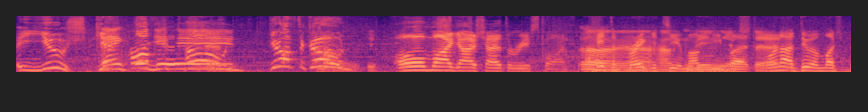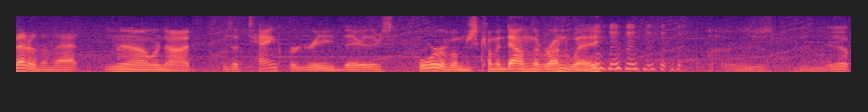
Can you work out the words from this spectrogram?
Yush, get Tank off the brigade! cone! Get off the cone! Oh my gosh, I have to respawn. I hate to Uh, break it to you, Monkey, but Dad. we're not doing much better than that. No, we're not. There's a tank brigade there. There's four of them just coming down the runway. Uh, yep.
